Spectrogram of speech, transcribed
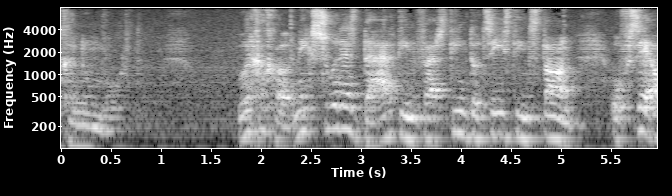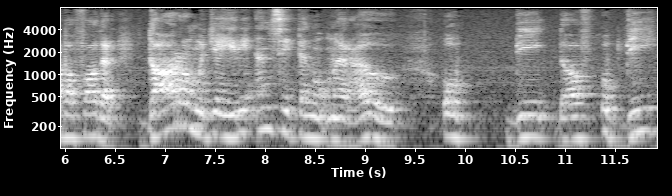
genoem word. Hoor gehou, in Eksodus 13 vers 10 tot 16 staan of sê Abba Vader, daarom moet jy hierdie insettinge onderhou op die daar op die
